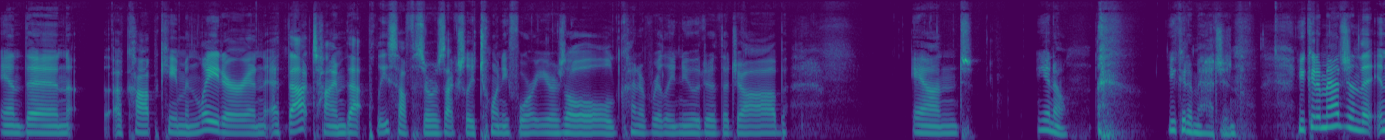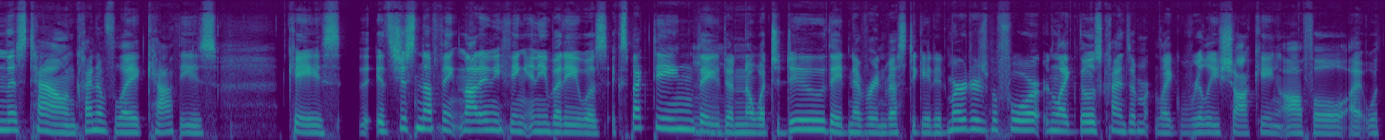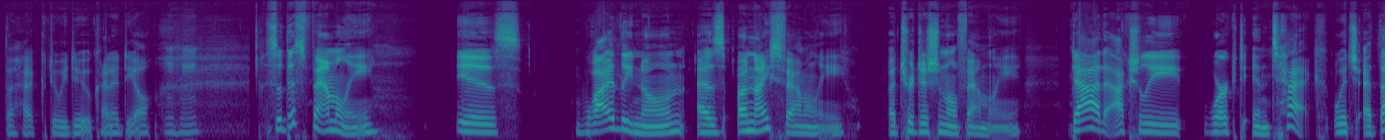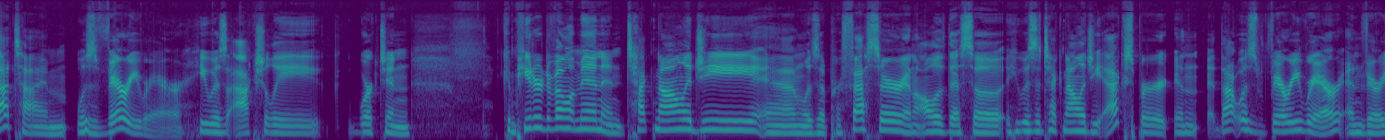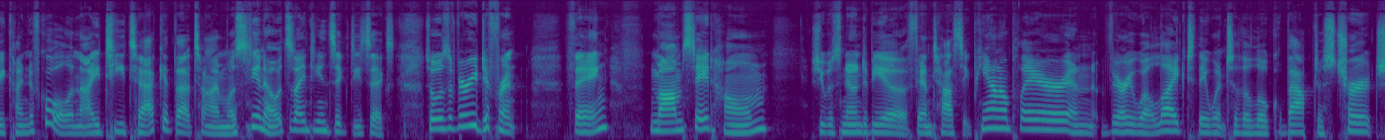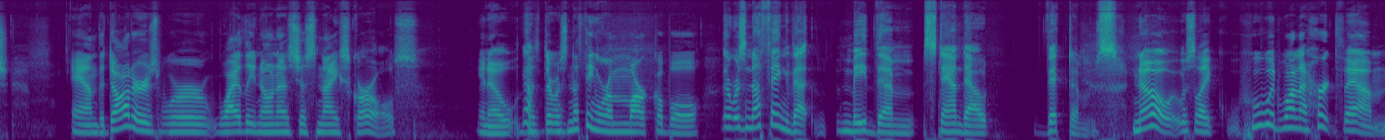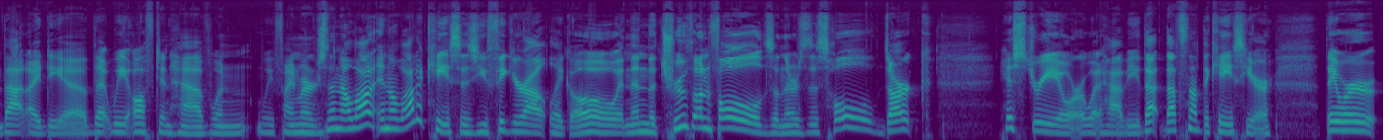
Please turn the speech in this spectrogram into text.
And then a cop came in later. And at that time, that police officer was actually 24 years old, kind of really new to the job. And, you know, you could imagine. You can imagine that in this town, kind of like Kathy's case, it's just nothing, not anything anybody was expecting. They mm-hmm. didn't know what to do. They'd never investigated murders before, and like those kinds of like really shocking, awful. I, what the heck do we do? Kind of deal. Mm-hmm. So this family is widely known as a nice family, a traditional family. Dad actually worked in tech, which at that time was very rare. He was actually worked in computer development and technology and was a professor and all of this. So he was a technology expert and that was very rare and very kind of cool. And IT tech at that time was, you know, it's 1966. So it was a very different thing. Mom stayed home. She was known to be a fantastic piano player and very well liked. They went to the local Baptist church. And the daughters were widely known as just nice girls. You know, th- there was nothing remarkable. There was nothing that made them stand out victims. No, it was like who would want to hurt them? That idea that we often have when we find murders. And a lot in a lot of cases you figure out like, oh, and then the truth unfolds and there's this whole dark history or what have you. That that's not the case here. They were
